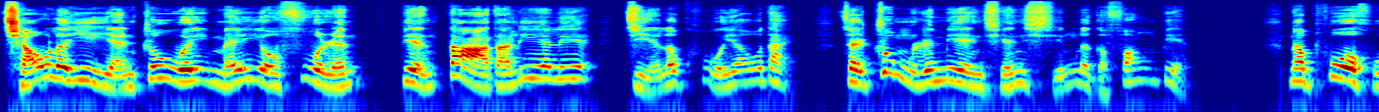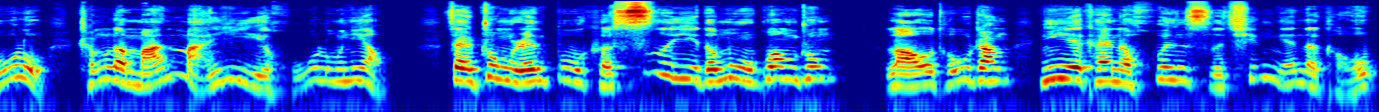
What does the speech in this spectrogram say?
瞧了一眼周围没有妇人，便大大咧咧解了裤腰带，在众人面前行了个方便。那破葫芦成了满满一葫芦尿，在众人不可思议的目光中，老头张捏开那昏死青年的口，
